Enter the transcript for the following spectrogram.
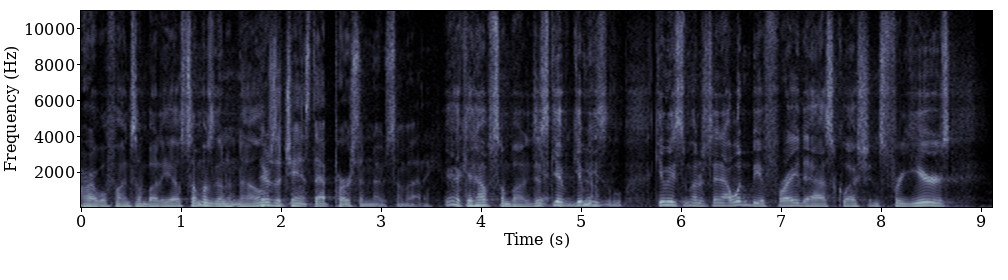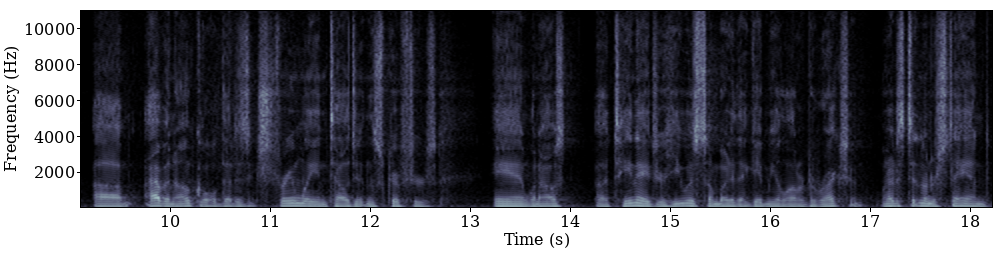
all right, we'll find somebody else. Someone's going to know. There's a chance that person knows somebody. Yeah, it can help somebody. Just give give me give me some understanding. I wouldn't be afraid to ask questions. For years, um, I have an uncle that is extremely intelligent in the scriptures, and when I was a teenager, he was somebody that gave me a lot of direction. When I just didn't understand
